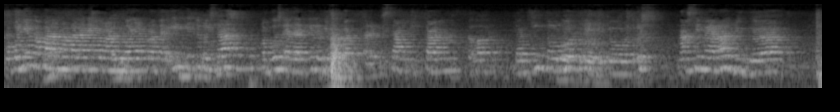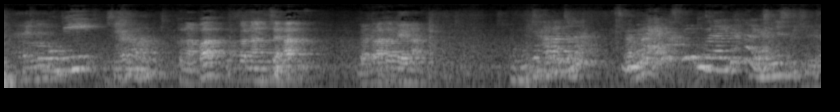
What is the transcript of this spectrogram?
Pokoknya makanan-makanan yang mengandung banyak protein itu bisa ngebus energi lebih cepat. Ada pisang, ikan, telur, daging, telur kayak gitu. Terus nasi merah juga, ubi. Kenapa? Makanan sehat rata-rata gak enak. Ya apa tuh? Sebenarnya enak sih gimana lidah kali ya. Sedikit.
